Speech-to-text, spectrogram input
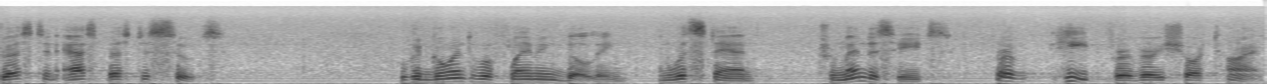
dressed in asbestos suits who could go into a flaming building and withstand tremendous heats for a, heat for a very short time.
